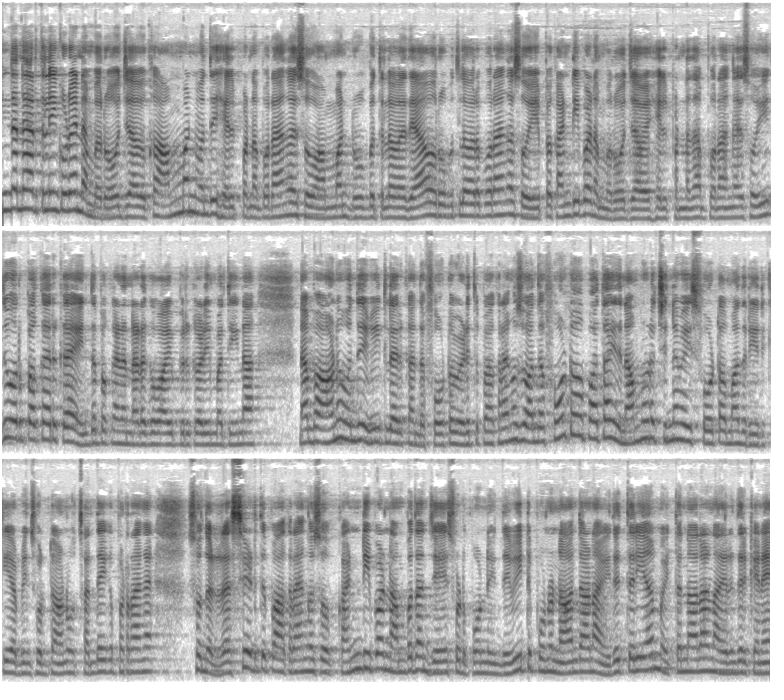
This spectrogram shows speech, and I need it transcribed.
இந்த நேரத்துலையும் கூட நம்ம ரோஜாவுக்கு அம்மன் வந்து ஹெல்ப் பண்ண போகிறாங்க ஸோ அம்மன் ரூபத்தில் எதாவது ரூபத்தில் வர போகிறாங்க ஸோ இப்போ கண்டிப்பாக நம்ம ரோஜாவை ஹெல்ப் பண்ண தான் போகிறாங்க ஸோ இது ஒரு பக்கம் இருக்க? இந்த பக்கம் என்ன நடக்க வாய்ப்பு இருக்குது அப்படின்னு பார்த்தீங்கன்னா நம்ம அணு வந்து வீட்டில் இருக்க அந்த ஃபோட்டோவை எடுத்து பார்க்குறாங்க ஸோ அந்த ஃபோட்டோவை பார்த்தா இது நம்மளோட சின்ன வயசு ஃபோட்டோ மாதிரி இருக்குது அப்படின்னு சொல்லிட்டு அணு சந்தேகப்படுறாங்க. ஸோ அந்த ட்ரெஸ் எடுத்து பார்க்குறாங்க ஸோ கண்டிப்பாக நம்ம தான் ஜெயஸோட பொண்ணு. இந்த வீட்டு பொண்ணு நான் தானா? இது தெரியாமல் இத்தனை நாளாக நான் இருந்திருக்கேனே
